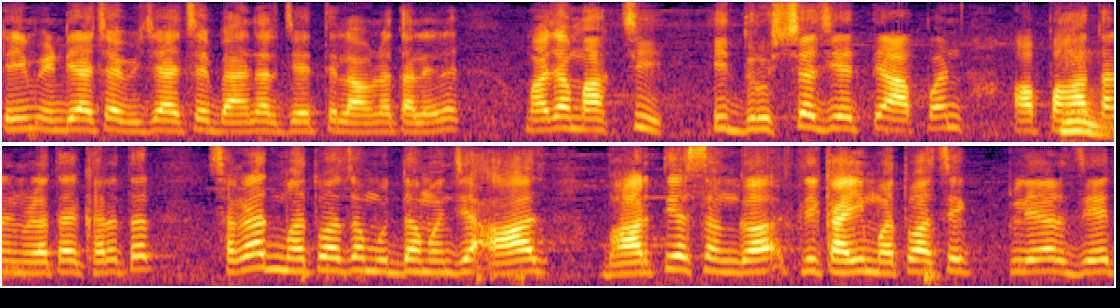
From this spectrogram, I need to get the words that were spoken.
टीम इंडियाच्या विजयाचे बॅनर जे आहेत ते लावण्यात आलेले आहेत. माझ्या मागची ही दृश्य जी आहेत ते आपण पाहताना मिळत आहे. खरं तर सगळ्यात महत्त्वाचा मुद्दा म्हणजे आज भारतीय संघातले काही महत्त्वाचे प्लेयर जे आहेत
